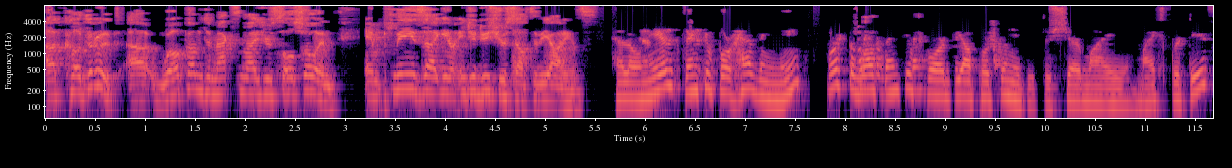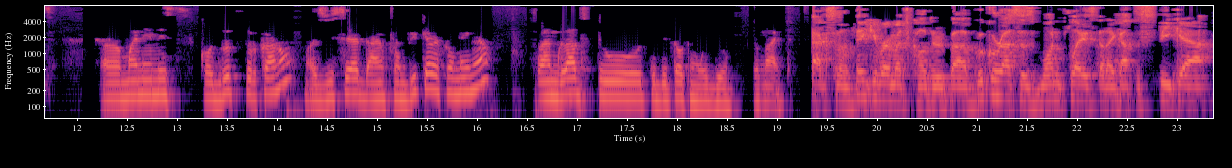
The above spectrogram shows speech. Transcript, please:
Uh, Codrut, uh, welcome to Maximize Your Social and, and please, uh, you know, introduce yourself to the audience. Hello, Neal. Thank you for having me. First of all, thank you for the opportunity to share my, my expertise. Uh, my name is Codrut Turcanu. As you said, I'm from Bucharest, Romania. So I'm glad to, to be talking with you tonight. Excellent. Thank you very much, Codrut. Uh, Bucharest is one place that I got to speak at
